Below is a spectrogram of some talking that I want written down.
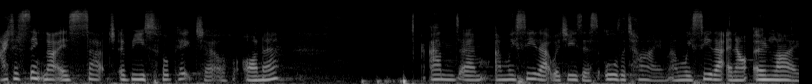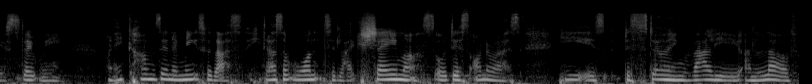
I just think that is such a beautiful picture of honor. And, um, and we see that with Jesus all the time. And we see that in our own lives, don't we? When he comes in and meets with us, he doesn't want to like shame us or dishonor us. He is bestowing value and love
